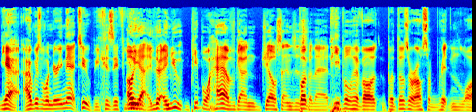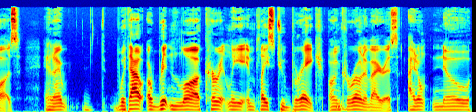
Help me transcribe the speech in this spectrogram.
Yeah, I was wondering that too because if you, oh yeah, and you people have gotten jail sentences for that. people have all but those are also written laws and i without a written law currently in place to break on mm. coronavirus i don't know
